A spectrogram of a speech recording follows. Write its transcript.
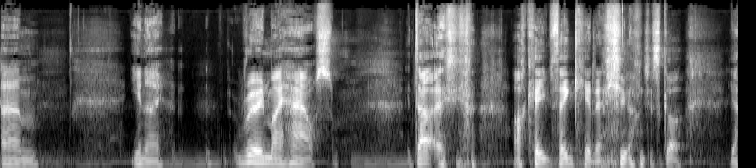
um, you know, ruin my house. Don't- I keep thinking, I've just got, yeah,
